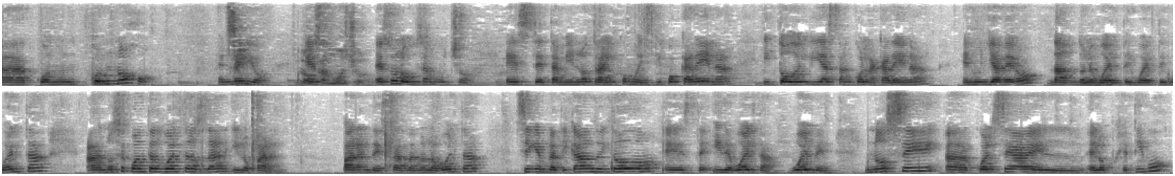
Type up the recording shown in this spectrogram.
uh, con, un, con un ojo en medio. Lo usan mucho. Eso lo usan mucho. Este, también lo traen como en tipo cadena y todo el día están con la cadena en un llavero dándole vuelta y vuelta y vuelta. A no sé cuántas vueltas dan y lo paran. Paran de estar dando la vuelta, siguen platicando y todo, este, y de vuelta, vuelven. No sé uh, cuál sea el, el objetivo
